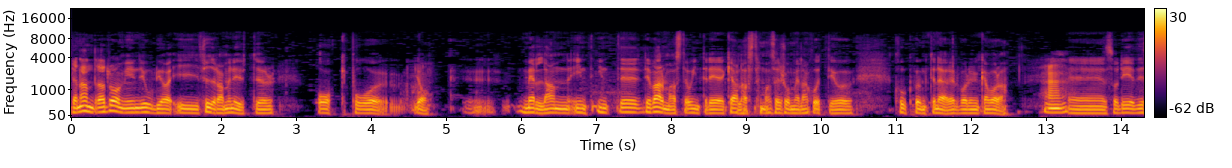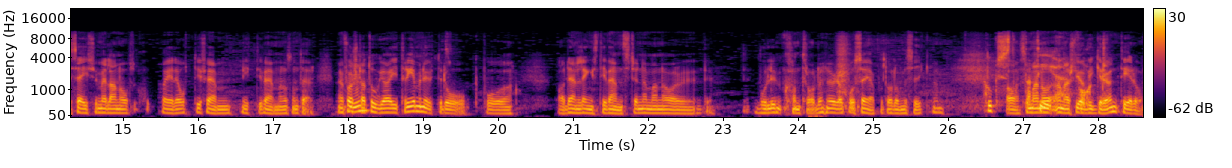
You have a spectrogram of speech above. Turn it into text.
den andra dragningen gjorde jag i fyra minuter och på ja eh, mellan, inte, inte det varmaste och inte det kallaste om man säger så, mellan 70 och kokpunkten där eller vad det nu kan vara. Mm. Eh, så det, det sägs ju mellan vad är det, 85, 95 eller sånt där. Men första mm. tog jag i tre minuter då på ja, den längst till vänster när man har volymkontrollen höll jag på att säga på tal om musik. Men, ja, så man, annars gör vi grönt te då.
